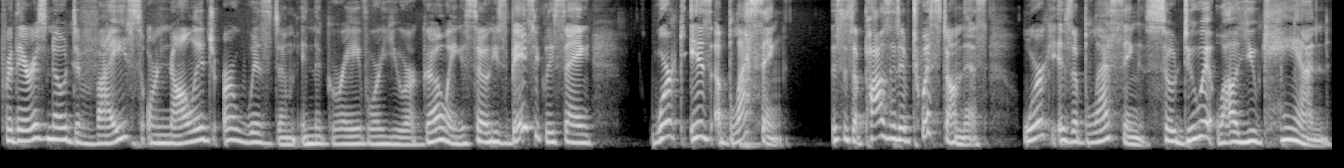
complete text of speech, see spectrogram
For there is no device or knowledge or wisdom in the grave where you are going. So he's basically saying work is a blessing. This is a positive twist on this. Work is a blessing, so do it while you can.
